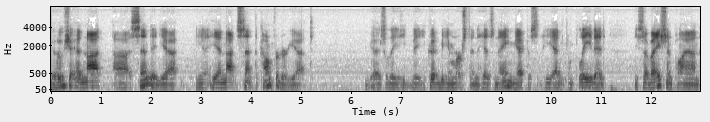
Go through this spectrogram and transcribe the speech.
Yahushua had not uh, ascended yet. He, he had not sent the Comforter yet. Okay, so they, he, they couldn't be immersed in his name yet because he hadn't completed the salvation plan,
